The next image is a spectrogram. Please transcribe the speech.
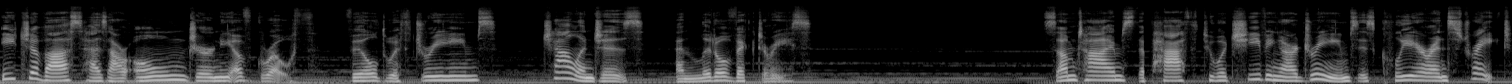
Each of us has our own journey of growth, filled with dreams, challenges, and little victories. Sometimes the path to achieving our dreams is clear and straight,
